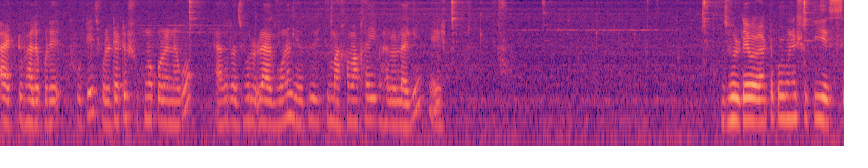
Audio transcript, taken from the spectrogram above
আর একটু ভালো করে ফুটে ঝোলটা একটু শুকনো করে নেব। এতটা ঝোল রাখব না, যেহেতু একটু মাখা মাখাই ভালো লাগে এই ঝোলটা এবার অনেকটা পরিমাণে শুকিয়ে এসছে।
